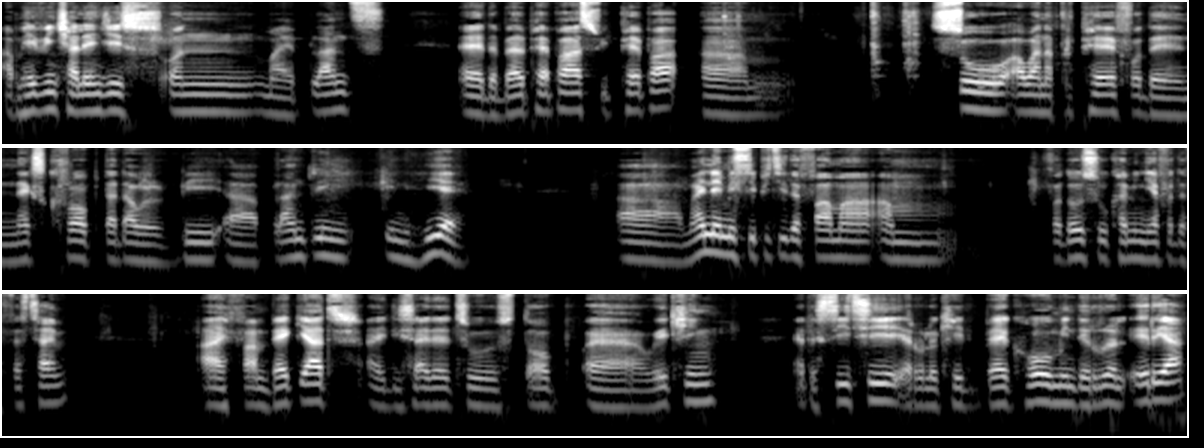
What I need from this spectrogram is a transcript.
I'm having challenges on my plants, uh, the bell pepper, sweet pepper. Um, so I want to prepare for the next crop that I will be uh, planting in here. Uh, my name is CPT, the farmer. I'm for those who coming here for the first time i farm backyard. I decided to stop uh, working at the city relocate back home in the rural area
